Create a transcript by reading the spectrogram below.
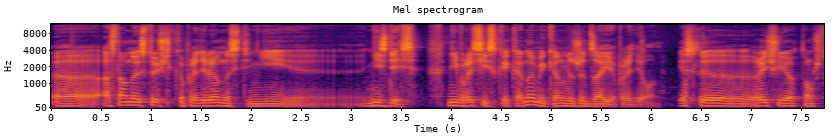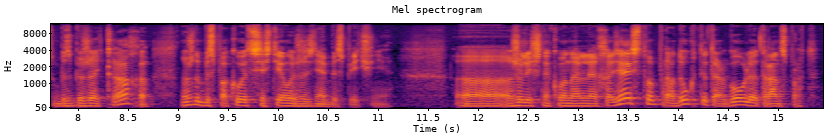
э, основной источник определенности не, не здесь, не в российской экономике, он лежит за ее пределами. Если речь идет о том, чтобы избежать краха, нужно беспокоиться системой жизнеобеспечения. Э, жилищно-коммунальное хозяйство, продукты, торговля, транспорт –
